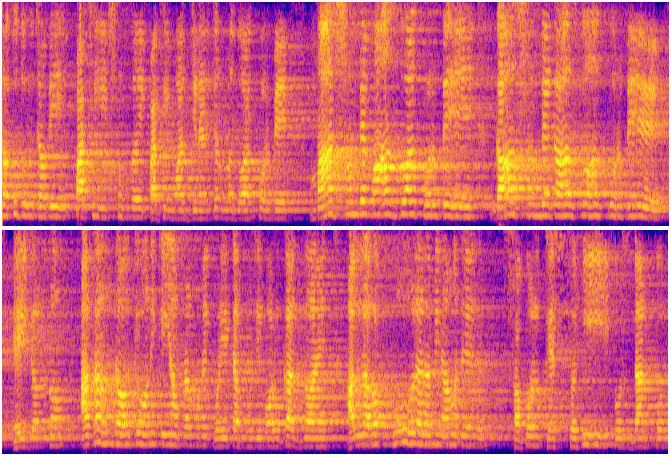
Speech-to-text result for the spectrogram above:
যত দূর যাবে, পাখি শুনবে ওই পাখি মুয়াজ্জিনের জন্য দোয়া করবে। মাছ শুনবে, মাছ দোয়া করবে, গাছ শুনবে, গাছ দোয়া করবে। এই জন্য আজান দেওয়াকে অনেকেই আমরা মনে করি এটা বুঝি বড় কাজ নয়। আল্লাহ রব্বুল আলামিন আমাদের সকলকে সহি বুঝদান করুন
